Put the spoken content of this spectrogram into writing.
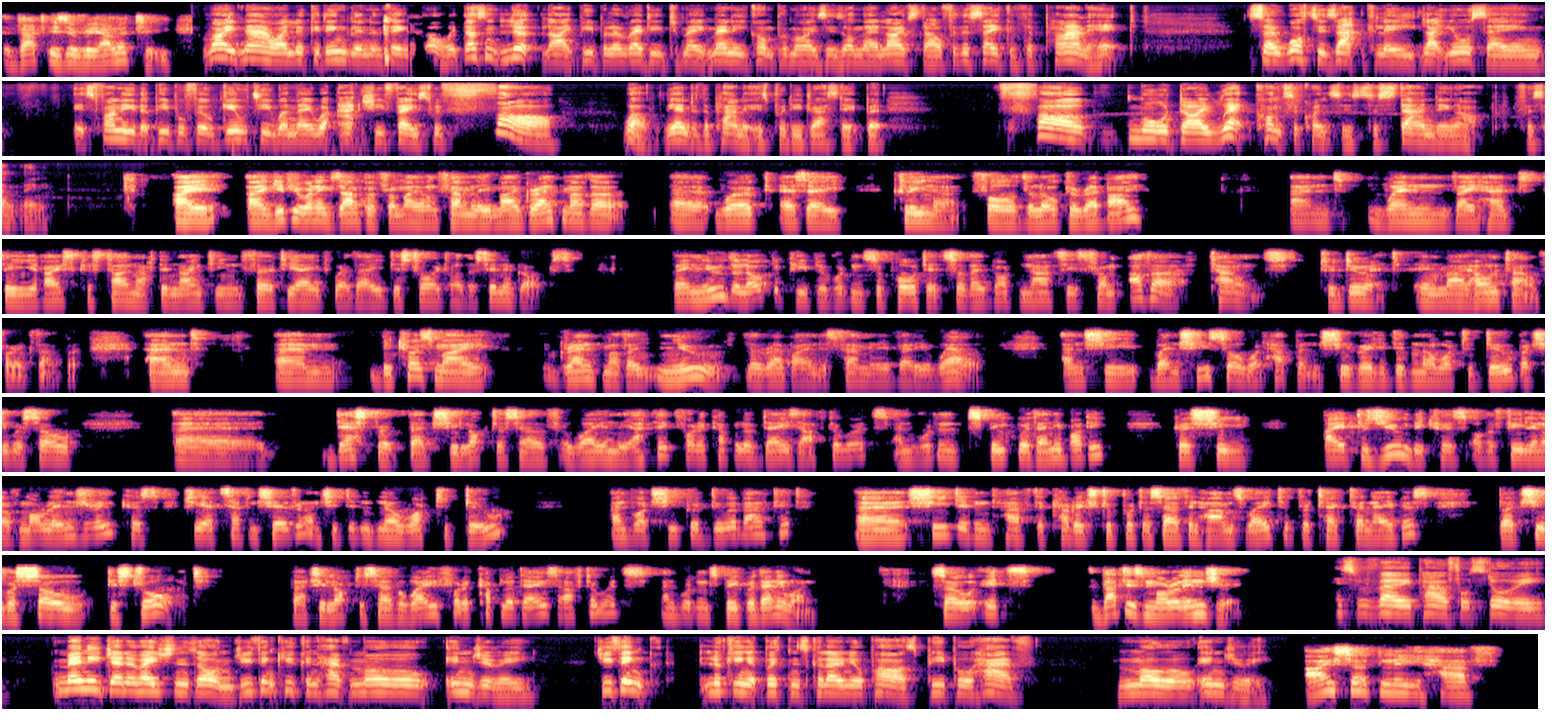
that is a reality. Right now, I look at England and think, oh, it doesn't look like people are ready to make many compromises on their lifestyle for the sake of the planet. So, what exactly, like you're saying, it's funny that people feel guilty when they were actually faced with far, well, the end of the planet is pretty drastic, but far more direct consequences to standing up for something? I I give you one example from my own family. My grandmother uh, worked as a cleaner for the local rabbi. And when they had the Reichskristallnacht in 1938, where they destroyed all the synagogues, they knew the local people wouldn't support it. So they got Nazis from other towns to do it, in my hometown, for example. And um, because my grandmother knew the rabbi and his family very well, and she, when she saw what happened, she really didn't know what to do, but she was so uh, desperate that she locked herself away in the attic for a couple of days afterwards and wouldn't speak with anybody because she I presume because of a feeling of moral injury, because she had seven children and she didn't know what to do and what she could do about it. Uh, she didn't have the courage to put herself in harm's way to protect her neighbors, but she was so distraught that she locked herself away for a couple of days afterwards and wouldn't speak with anyone. So it's that is moral injury. It's a very powerful story. Many generations on, do you think you can have moral injury? Do you think, looking at Britain's colonial past, people have moral injury? I certainly have,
